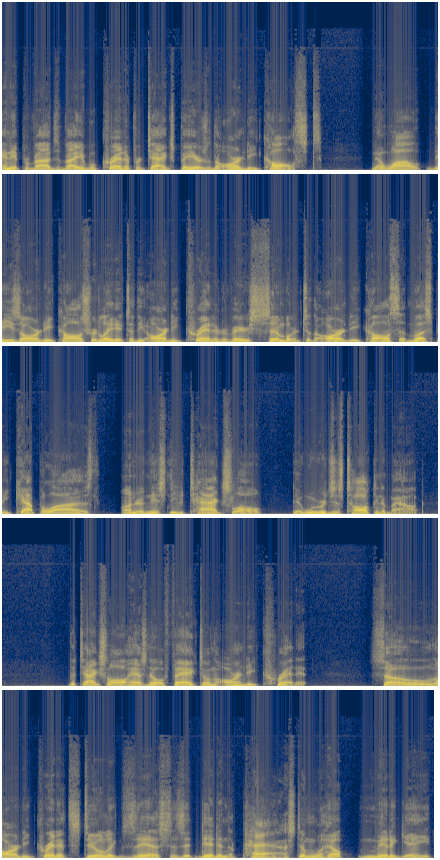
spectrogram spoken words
and it provides a valuable credit for taxpayers with the R&D costs. Now, while these R&D costs related to the R&D credit are very similar to the R&D costs that must be capitalized under this new tax law that we were just talking about, the tax law has no effect on the R&D credit. So the R&D credit still exists as it did in the past and will help mitigate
